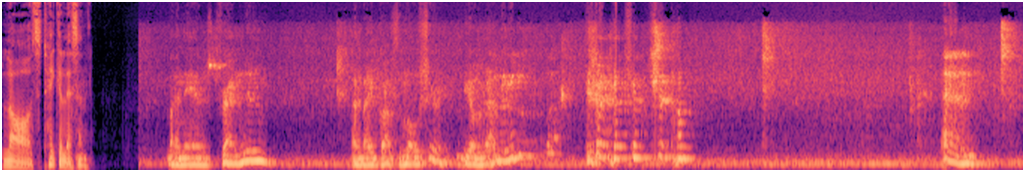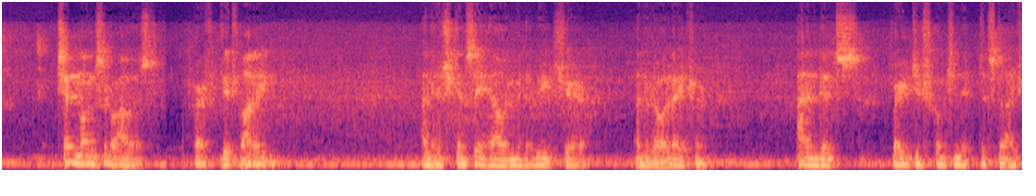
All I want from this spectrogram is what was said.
laws. Take a listen. My name is Brendan and I got the motor, young man. and 10 months ago, I was perfectly fine. And as you can see now, I'm in a wheelchair and a low lecture. And it's very difficult to live this life.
